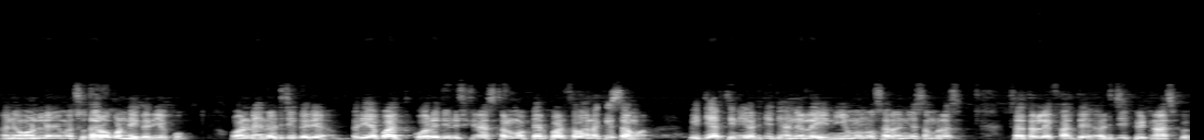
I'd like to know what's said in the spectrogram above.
અને ઓનલાઈનમાં સુધારો પણ નહીં કરી શકો. ઓનલાઈન અરજી કર્યા ભર્યા બાદ કોલેજ યુનિવર્સિટીના સ્થળમાં ફેરફાર થવાના કિસ્સામાં વિદ્યાર્થીની અરજી ધ્યાને લઈ નિયમાનુસાર અન્ય સમરસ છાત્રાલય ખાતે અરજી ફી ટ્રાન્સફર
